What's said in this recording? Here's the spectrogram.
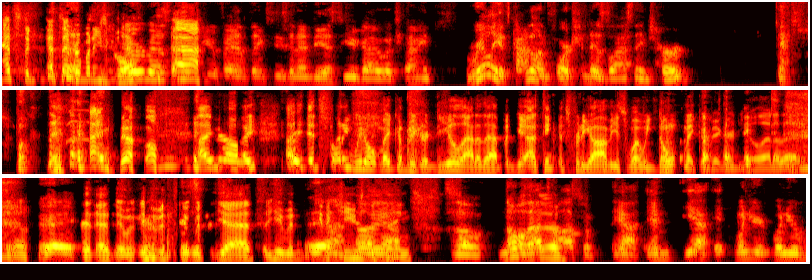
that's the that's everybody's goal. Every. NDSU fan thinks he's an NDSU guy, which I mean, really, it's kind of unfortunate. His last name's Hurd. I know, I know. I, I, it's funny we don't make a bigger deal out of that, but yeah, I think it's pretty obvious why we don't make a bigger deal out of that. You know, right. it, it, it, it, would, it would, yeah, he would get Yeah. accused Oh, of yeah. things. So no, that's So- awesome. Yeah, and yeah, it, when you're when you're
